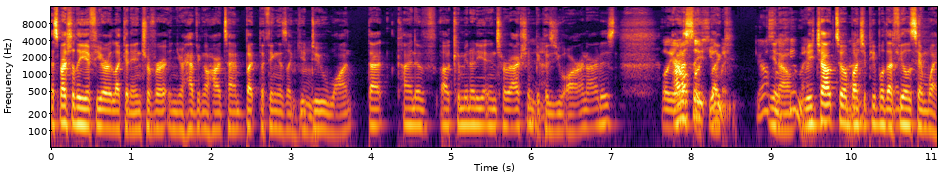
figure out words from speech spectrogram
especially if you're like an introvert and you're having a hard time. But the thing is, like, you Mhm. do want that kind of uh, community interaction Yeah. because you are an artist. well, you're also Honestly, like, human. you're also you know, human. reach out to a bunch of people that Like- feel the same way.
